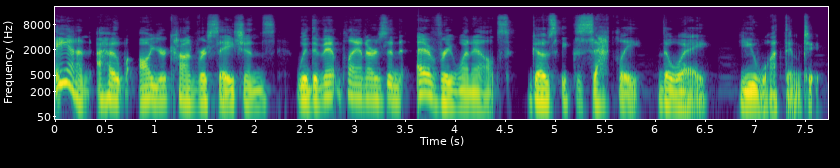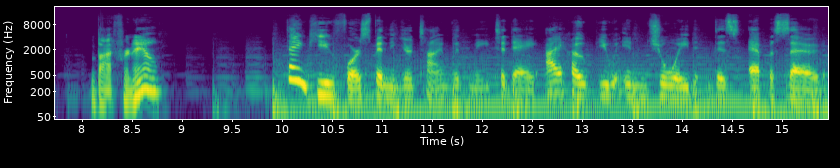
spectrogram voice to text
And I hope all your conversations with event planners and everyone else goes exactly the way you want them to. Bye for now. Thank you for spending your time with me today. I hope you enjoyed this episode.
